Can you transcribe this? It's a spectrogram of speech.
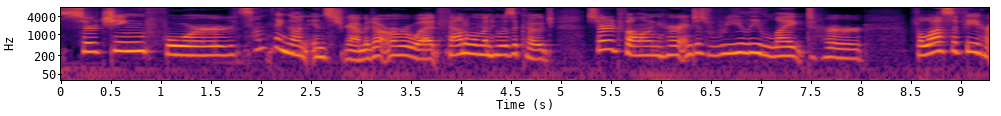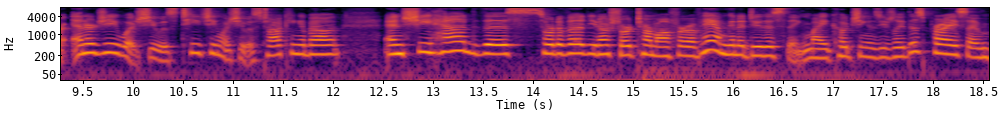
searching for something on Instagram. I don't remember what. Found a woman who was a coach, started following her, and just really liked her philosophy, her energy, what she was teaching, what she was talking about. And she had this sort of a, you know, short-term offer of, "Hey, I'm going to do this thing. My coaching is usually this price. I'm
